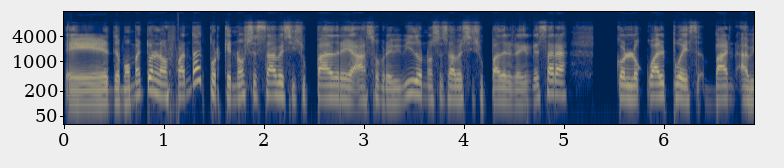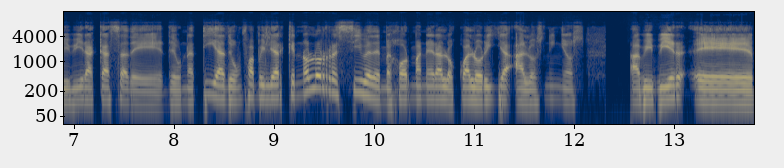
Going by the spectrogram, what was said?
eh, de momento en la orfandad, porque no se sabe si su padre ha sobrevivido, no se sabe si su padre regresará, con lo cual pues van a vivir a casa de, una tía, de un familiar que no los recibe de mejor manera, lo cual orilla a los niños a vivir eh,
